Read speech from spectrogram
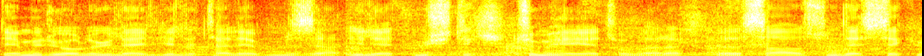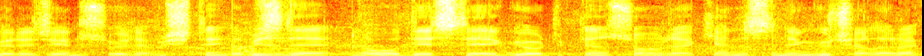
demiryolu ile ilgili talebimizi iletmiştik. Tüm heyet olarak e, sağ olsun destek vereceğini söylemişti. Biz de o desteği gördükten sonra kendisinden güç alarak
